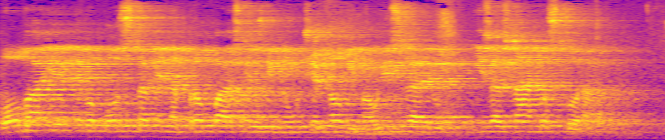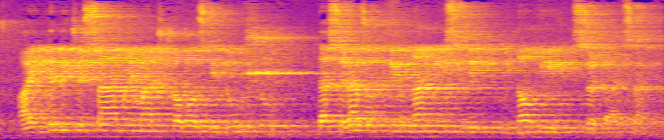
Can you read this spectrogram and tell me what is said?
Ova je evo postavljen na propast i uzdignuće mnogima u Izraelu i za znak ospora. A i tebi će samo imač probosti dušu, da se razotkriju namisli mnogih srdaca.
